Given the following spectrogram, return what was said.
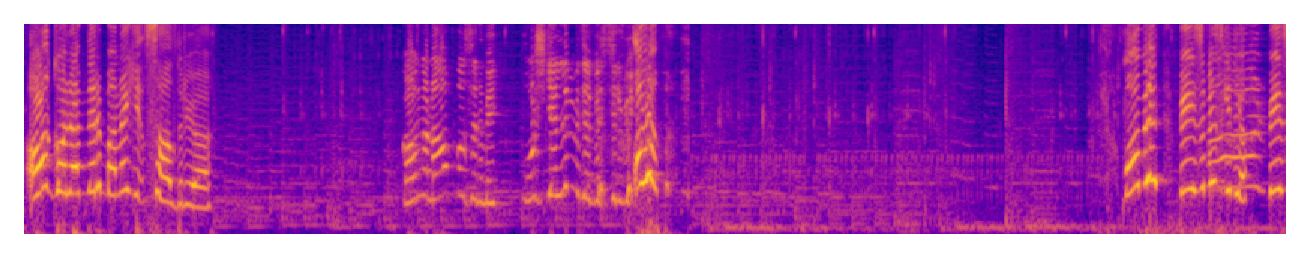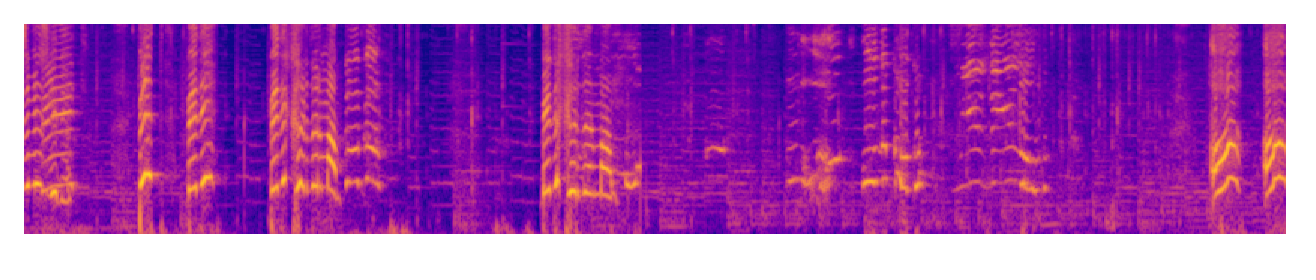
Aa golemleri bana saldırıyor. Kanka ne yapmasını bek? Hoş geldin mi demesini bek? Oğlum! Muhammed beyzimiz gidiyor. Beyzimiz gidiyor. Beni kırdırmam. Oldu kanka. Yüzde yüz oldu. Aa aa.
